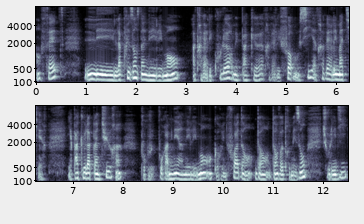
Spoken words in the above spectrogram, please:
en fait les, la présence d'un élément à travers les couleurs, mais pas que, à travers les formes aussi, à travers les matières. Il n'y a pas que la peinture hein, pour, pour amener un élément, encore une fois, dans, dans, dans votre maison. Je vous l'ai dit,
